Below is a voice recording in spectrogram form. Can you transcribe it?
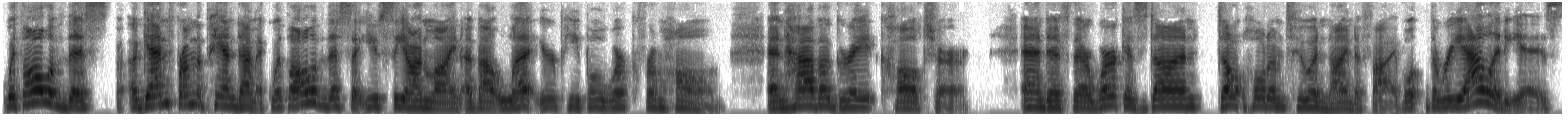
with all of this again from the pandemic with all of this that you see online about let your people work from home and have a great culture. And if their work is done don't hold them to a 9 to 5 well the reality is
